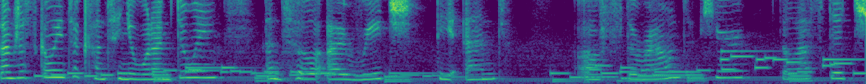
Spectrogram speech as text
So I'm just going to continue what I'm doing until I reach the end of the round here, the last stitch,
